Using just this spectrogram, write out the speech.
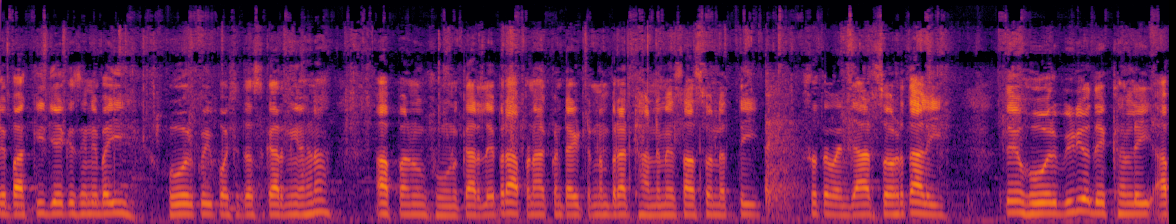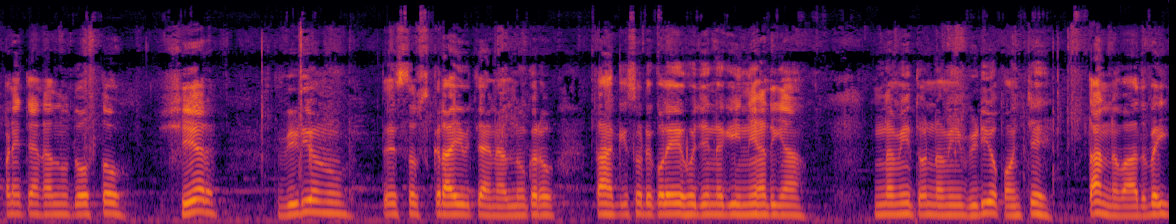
ਤੇ ਬਾਕੀ ਜੇ ਕਿਸੇ ਨੇ ਬਈ ਹੋਰ ਕੋਈ ਪੁੱਛ ਦੱਸ ਕਰਨੀ ਹੈ ਹਨਾ, ਆਪਾਂ ਨੂੰ ਫੋਨ ਕਰ ਲੈ ਭਰਾ, ਆਪਣਾ ਕੰਟੈਕਟ ਨੰਬਰ 98729 57848 ਤੇ ਹੋਰ ਵੀਡੀਓ ਦੇਖਣ ਲਈ ਆਪਣੇ ਚੈਨਲ ਨੂੰ ਦੋਸਤੋ ਸ਼ੇਅਰ ਵੀਡੀਓ ਨੂੰ ਤੇ ਸਬਸਕ੍ਰਾਈਬ ਚੈਨਲ ਨੂੰ ਕਰੋ ਤਾਂ ਕਿ ਤੁਹਾਡੇ ਕੋਲ ਇਹੋ ਜਿਹੇ ਨਗੀਨਿਆਂ ਦੀਆਂ ਨਵੀਂ ਤੋਂ ਨਵੀਂ ਵੀਡੀਓ ਪਹੁੰਚੇ। ਧੰਨਵਾਦ ਬਈ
